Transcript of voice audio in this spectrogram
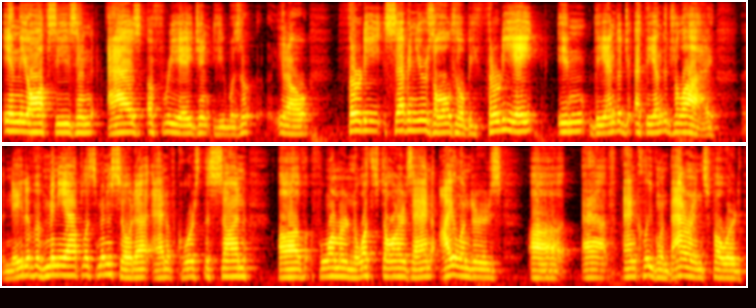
in the offseason as a free agent. He was, you know, 37 years old. He'll be 38 in the end of, at the end of July. A native of Minneapolis, Minnesota, and of course the son of former North Stars and Islanders uh, and Cleveland Barons forward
